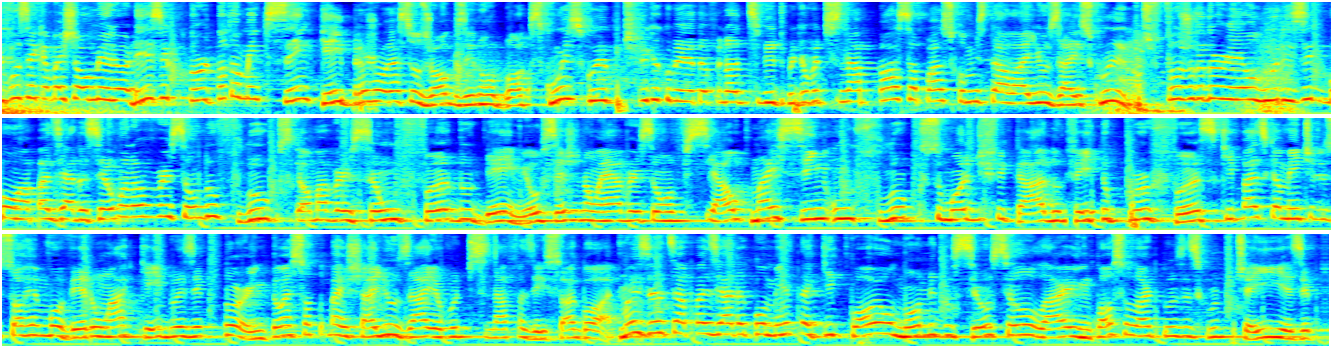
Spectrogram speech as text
Se você quer baixar o melhor executor totalmente sem key para jogar seus jogos aí no Roblox com script, fica comigo até o final desse vídeo, porque eu vou te ensinar passo a passo como instalar e usar script. Fala jogador, eu, Luris, e bom, rapaziada, essa é uma nova versão do Flux, que é uma versão fã do game, ou seja, não é a versão oficial, mas sim um fluxo modificado feito por fãs, que basicamente eles só removeram a key do executor. Então é só tu baixar e usar, e eu vou te ensinar a fazer isso agora. Mas antes, rapaziada, comenta aqui qual é o nome do seu celular, em qual celular tu usa script aí, executor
